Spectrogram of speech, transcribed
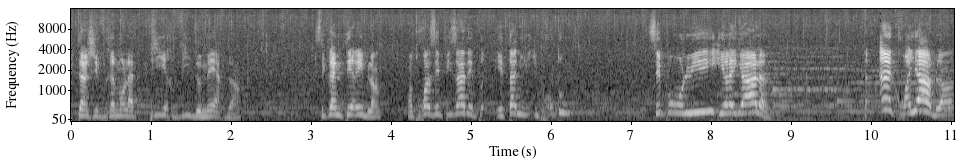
Putain, j'ai vraiment la pire vie de merde. Hein. C'est quand même terrible. Hein. En trois épisodes, Ethan, il, il prend tout. C'est pour lui, il régale. Incroyable, hein.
